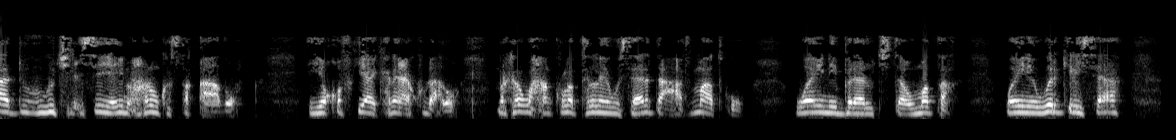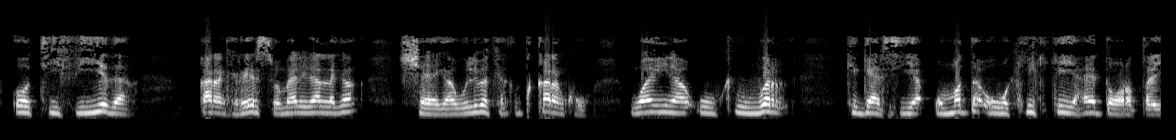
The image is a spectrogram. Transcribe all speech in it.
aad buu ugu jilcisan yahay inuu xanuun kasta qaado iyo qofkii ay kaneeca ku dhacdo. Marka waxaan kula talinaya wasaaradda caafimaadku waa inay baraarujistaa ummadda waa inay wargelisaa oo tifiyada qaranka reer somalilan laga sheegaa weliba qaranku waa ina uu war ka gaarsiiya ummadda uu wakiilka ka yahay dooratay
